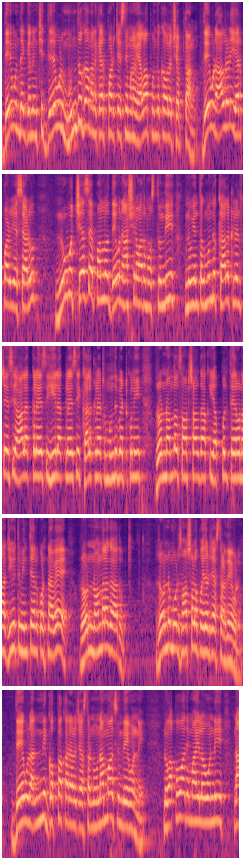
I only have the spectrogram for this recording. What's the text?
దేవుని దగ్గర నుంచి దేవుడు ముందుగా మనకు ఏర్పాటు చేసి మనం ఎలా పొందుకోవాలో చెప్తాను. దేవుడు ఆల్రెడీ ఏర్పాటు చేశాడు. నువ్వు చేసే పనిలో దేవుని ఆశీర్వాదం వస్తుంది. నువ్వు ఇంతకుముందు క్యాలిక్యులేట్ చేసి ఆ లెక్కలేసి ఈ లెక్కలేసి క్యాలిక్యులేటర్ ముందు పెట్టుకుని రెండు వందల సంవత్సరాల దాకా అప్పులు తీరవు నా జీవితం ఇంతే అనుకుంటున్నావే? రెండు వందలు కాదు. రెండు మూడు సంవత్సరాలు పోయేటట్టు చేస్తాడు దేవుడు. దేవుడు అన్ని గొప్ప కార్యాలు చేస్తాడు. నువ్వు నమ్మాల్సిన దేవుణ్ణి. నువ్వు అపవాది మాయలో ఉండి నా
